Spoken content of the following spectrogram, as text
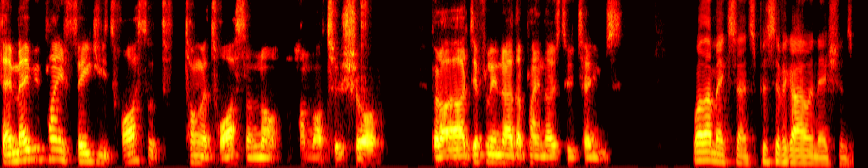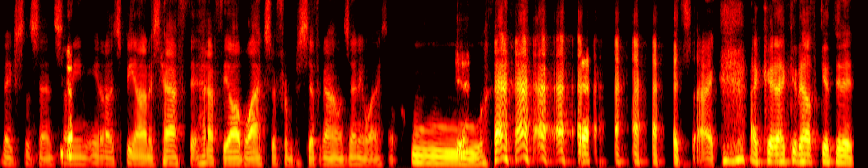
They may be playing Fiji twice or Tonga twice. I'm not. I'm not too sure, but I, I definitely know they're playing those two teams. Well, that makes sense. Pacific Island nations makes the sense. Yep. I mean, you know, let's be honest, half the half the All Blacks are from Pacific Islands anyway. So, ooh, yeah. Sorry, I could I could help get that in.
